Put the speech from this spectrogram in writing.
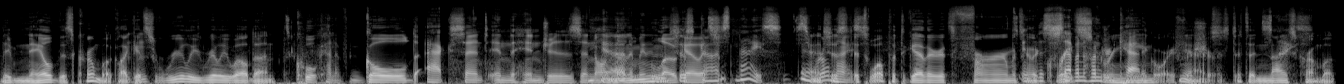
they've nailed this Chromebook. Like it's really really well done. It's cool, kind of gold accent in the hinges and on Yeah, the and I mean, it's just It's got- just nice. It's yeah, real it's just nice. it's well put together. It's firm. It's In got the a great 700 category for Yeah, sure. It's, just- it's a It's nice, nice. Chromebook.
